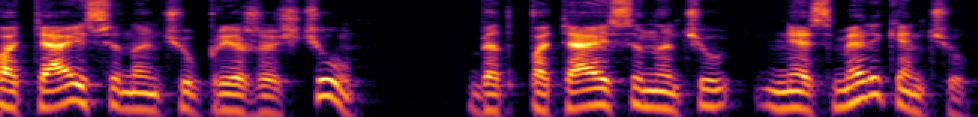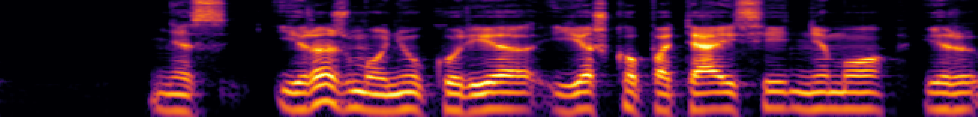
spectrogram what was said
pateisinančių priežasčių, bet pateisinančių nesmerkiančių Nes yra žmonių, kurie ieško pateisinimo ir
